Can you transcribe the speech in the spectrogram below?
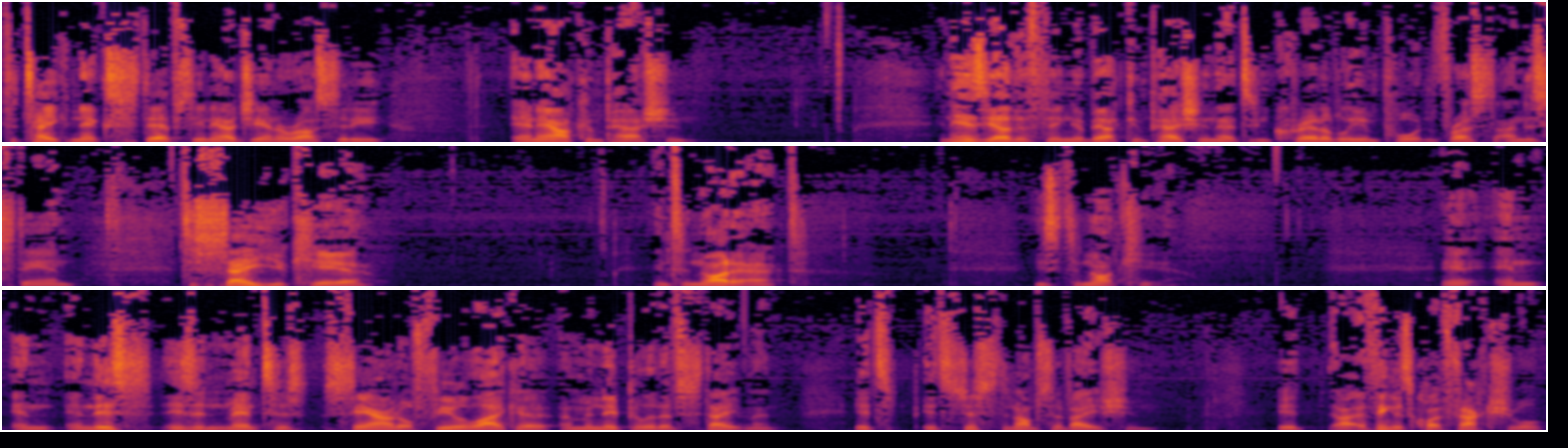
to take next steps in our generosity and our compassion. And here's the other thing about compassion that's incredibly important for us to understand to say you care and to not act is to not care. And, and, and, and this isn't meant to sound or feel like a, a manipulative statement, it's, it's just an observation. It, I think it's quite factual.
